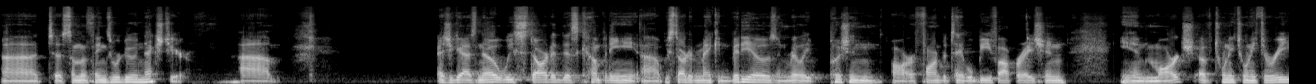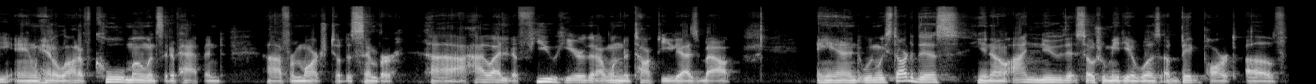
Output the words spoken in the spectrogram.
uh, to some of the things we're doing next year. Um, as you guys know, we started this company, uh, we started making videos and really pushing our farm to table beef operation in March of 2023. And we had a lot of cool moments that have happened uh, from March till December. Uh, I highlighted a few here that I wanted to talk to you guys about. And when we started this, you know, I knew that social media was a big part of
